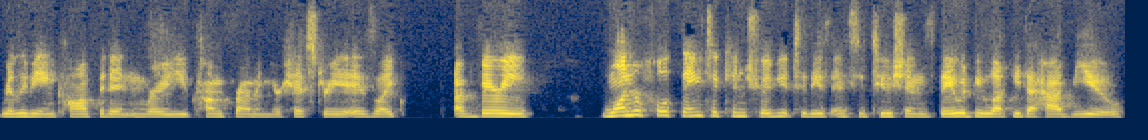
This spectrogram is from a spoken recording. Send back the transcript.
really being confident in where you come from and your history is like a very wonderful thing to contribute to these institutions. They would be lucky to have you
